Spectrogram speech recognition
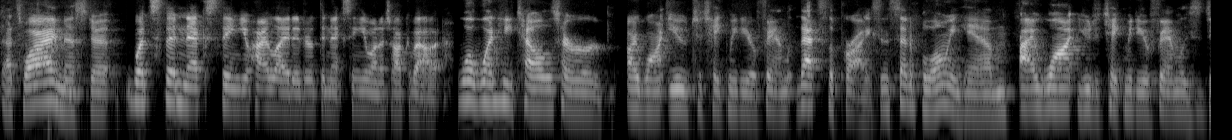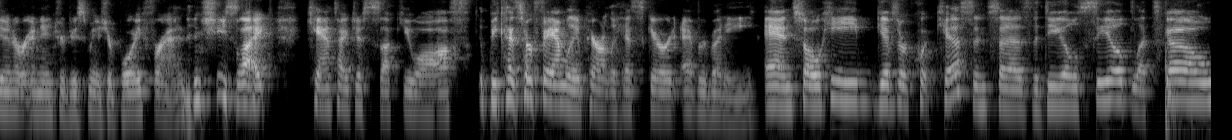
That's why I missed it. What's the next thing you highlighted or the next thing you want to talk about? Well, when he tells her, I want you to take me to your family, that's the price. Instead of blowing him, I want you to take me to your family's dinner and introduce me as your boyfriend. And she's like, Can't I just suck you off? Because her family apparently has scared everybody. And so he gives her a quick kiss and says, The deal's sealed. Let's go.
